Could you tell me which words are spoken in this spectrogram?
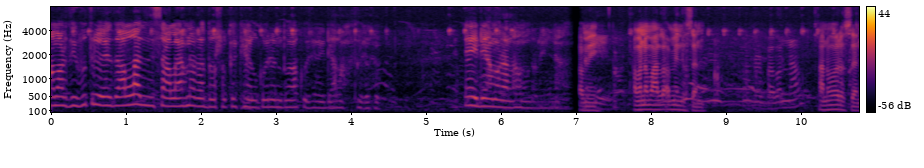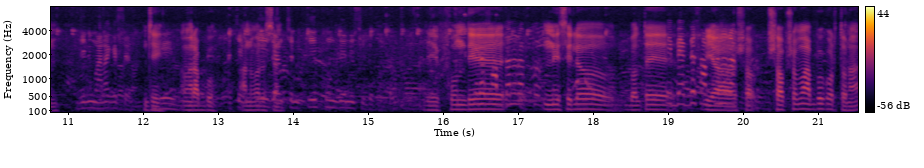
আমার জিপুত্রী আল্লাহ যদি চালায়, আপনারা দর্শককে খেয়াল করেন, দোয়া করেন এইটা আলহামদুলিল্লাহ। এইটা আমার আলহামদুলিল্লাহ। আমি আমার নাম আমিন হোসেন। বাবার নাম? আনোয়ার হোসেন। যিনি মারা গেছেন? জি আমার আব্বু আচ্ছা, আনোয়ার হোসেন। কে ফোন দিয়ে কথা? যে ফোন দিয়ে নিয়েছিল বলতে ইয়া সব- সব সময় আব্বু করতো না।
